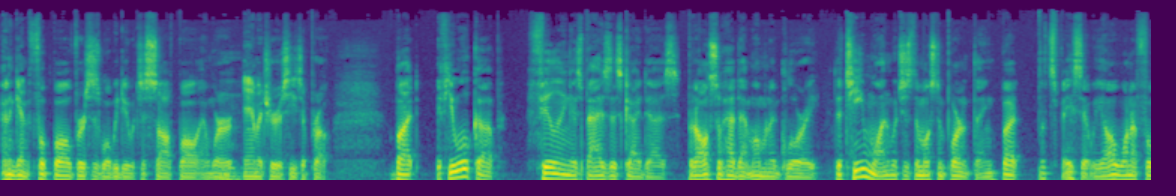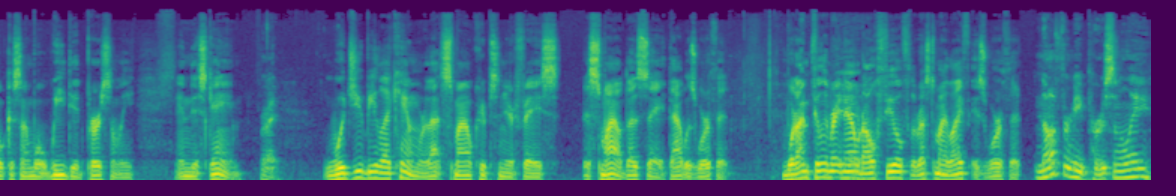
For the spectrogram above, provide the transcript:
and again, football versus what we do, which is softball, and we're mm-hmm. amateurs. He's a pro. But if you woke up feeling as bad as this guy does, but also had that moment of glory, the team won, which is the most important thing. But let's face it, we all want to focus on what we did personally in this game. Right. Would you be like him, where that smile creeps in your face? The smile does say that was worth it. What I'm feeling right now, what I'll feel for the rest of my life, is worth it. Not for me personally,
